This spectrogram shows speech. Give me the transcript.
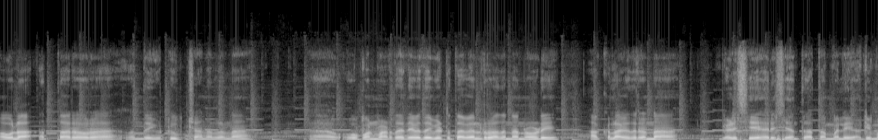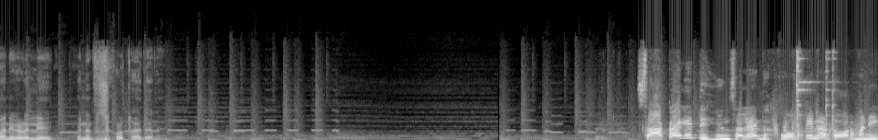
ಮೌಲ ಅತ್ತಾರ್ ಅವರ ಒಂದು ಯೂಟ್ಯೂಬ್ ಚಾನಲನ್ನು ಓಪನ್ ಮಾಡ್ತಾ ಇದ್ದೇವೆ. ದಯವಿಟ್ಟು ತಾವೆಲ್ಲರೂ ಅದನ್ನು ನೋಡಿ, ಆ ಕಲಾವಿದರನ್ನು ಬೆಳೆಸಿ, ಹರಿಸಿ ಅಂತ ತಮ್ಮಲ್ಲಿ ಅಭಿಮಾನಿಗಳಲ್ಲಿ ವಿನಂತಿಸಿಕೊಳ್ತಾ ಇದ್ದೇನೆ. ಸಾಕಾಗೈತಿ, ಇನ್ ಸಲ ಹೋಗ್ತೀನಿ ನಾ ತೋರ್ ಬರ್ಲಿ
